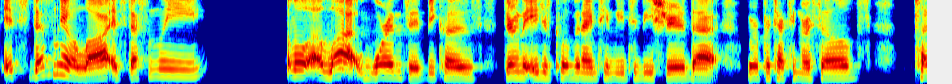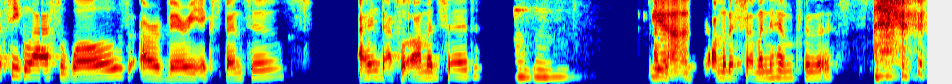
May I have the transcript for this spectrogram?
it's definitely a lot it's definitely well a lot warranted because during the age of covid-19 we need to be sure that we're protecting ourselves. Plexiglass walls are very expensive. I think that's what ahmed said. Mm-hmm. I'm yeah. Gonna, I'm gonna summon him for this.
